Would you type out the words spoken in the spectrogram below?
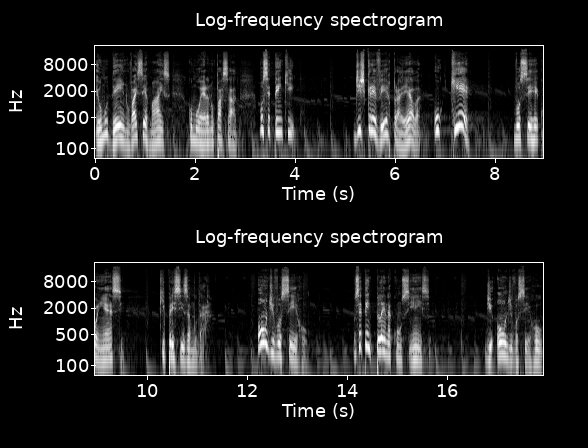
Eu mudei, não vai ser mais como era no passado. Você tem que descrever para ela o que você reconhece que precisa mudar. Onde você errou? Você tem plena consciência de onde você errou?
